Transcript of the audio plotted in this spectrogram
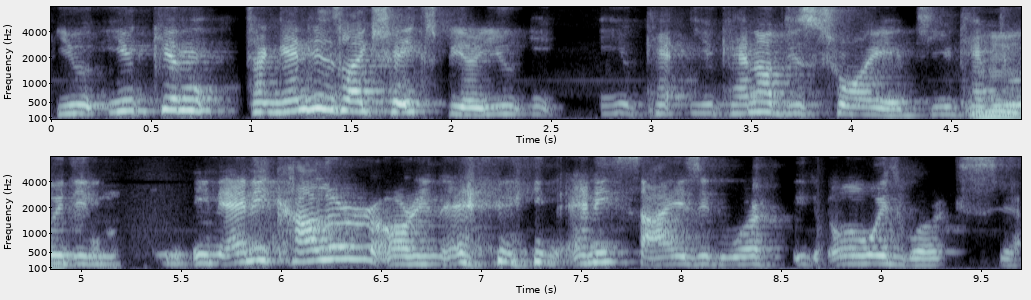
You you can tangente is like Shakespeare. You you can you cannot destroy it. You can mm. do mm-hmm. it in in any color or in in any size. It work. It always works. Yeah.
